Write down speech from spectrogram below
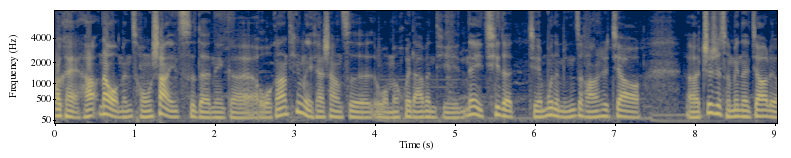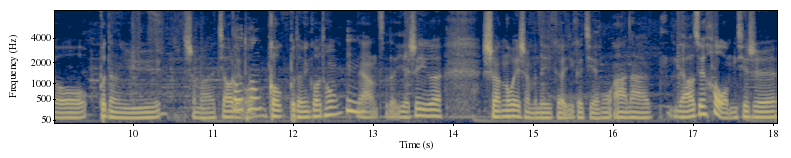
OK，好，那我们从上一次的那个，我刚刚听了一下，上次我们回答问题那一期的节目的名字好像是叫“呃，知识层面的交流不等于什么交流沟通沟不等于沟通”那样子的，也是一个十万个为什么的一个一个节目啊。那聊到最后，我们其实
